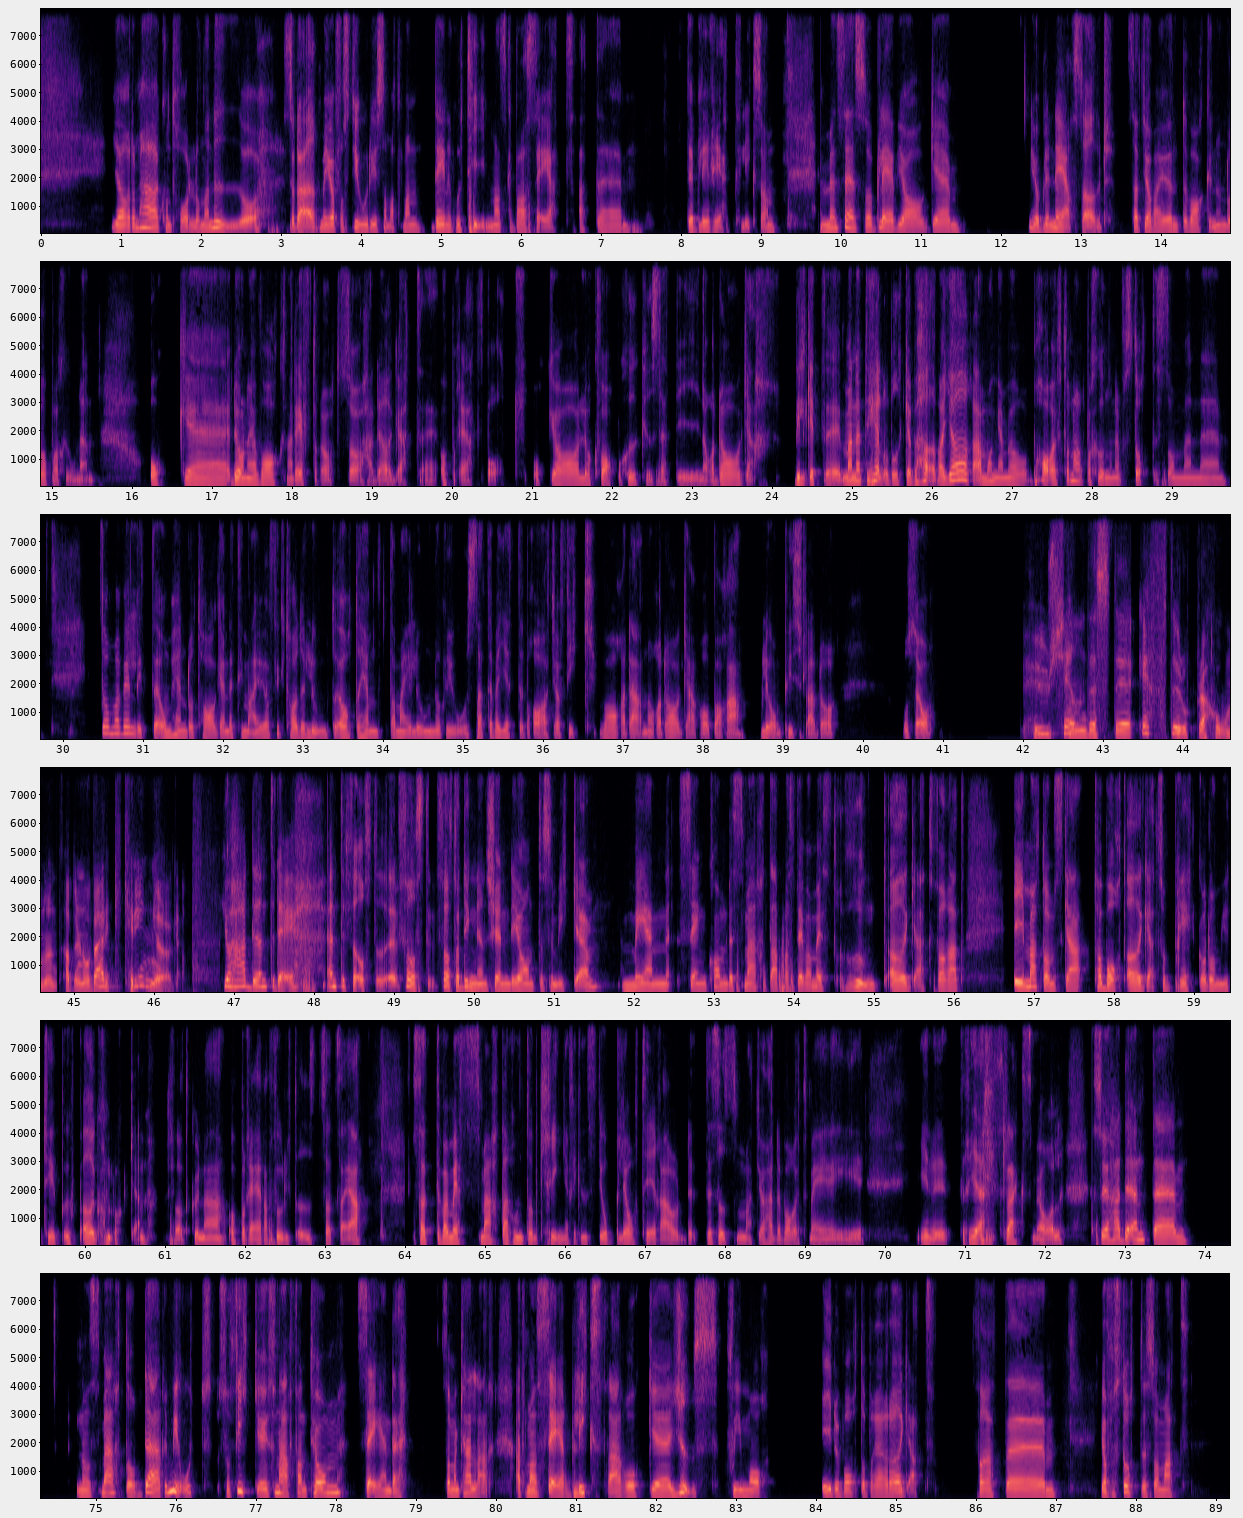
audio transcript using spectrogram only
göra de här kontrollerna nu och sådär. Men jag förstod det ju som att man, det är en rutin, man ska bara se att, att eh, det blir rätt liksom. Men sen så blev jag, eh, jag blev nersövd så att jag var ju inte vaken under operationen. Och eh, då när jag vaknade efteråt så hade ögat eh, opererats bort. Och jag låg kvar på sjukhuset i några dagar. Vilket eh, man inte heller brukar behöva göra. Många mår bra efter den här operationen har jag förstått det som. Men eh, de var väldigt eh, omhändertagande till mig och jag fick ta det lugnt och återhämta mig i lugn och ro. Så att det var jättebra att jag fick vara där några dagar och bara bli ompysslad och, och så. Hur kändes det efter operationen? Hade du något verk kring ögat? Jag hade inte det. Inte först. först. Första dygnen kände jag inte så mycket. Men sen kom det smärta, fast det var mest runt ögat. För att i och med att de ska ta bort ögat så bräcker de ju typ upp ögonlocken för att kunna operera fullt ut så att säga. Så att det var mest smärta runt omkring. Jag fick en stor blåtira och det, det såg ut som att jag hade varit med i i ett rejält slagsmål. Så jag hade inte mm, någon smärtor. Däremot så fick jag ju sån här fantomseende som man kallar. Att man ser blixtrar och eh, ljusskimmer i det bortopererade ögat. För att eh, jag har förstått det som att,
